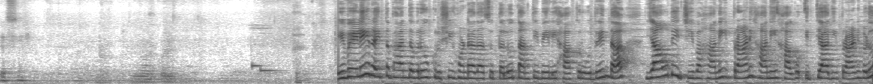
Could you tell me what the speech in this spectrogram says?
eser. Narkolik. ಈ ವೇಳೆ ರೈತ ಬಾಂಧವರು ಕೃಷಿ ಹೊಂಡದ ಸುತ್ತಲೂ ತಂತಿ ಬೇಲಿ ಹಾಕಿರುವುದರಿಂದ ಯಾವುದೇ ಜೀವಹಾನಿ ಪ್ರಾಣಿ ಹಾನಿ ಹಾಗೂ ಇತ್ಯಾದಿ ಪ್ರಾಣಿಗಳು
